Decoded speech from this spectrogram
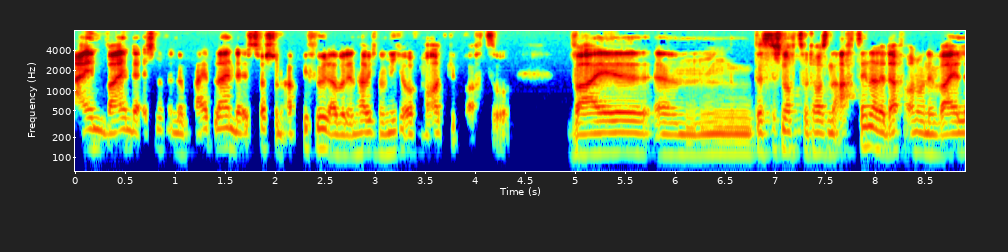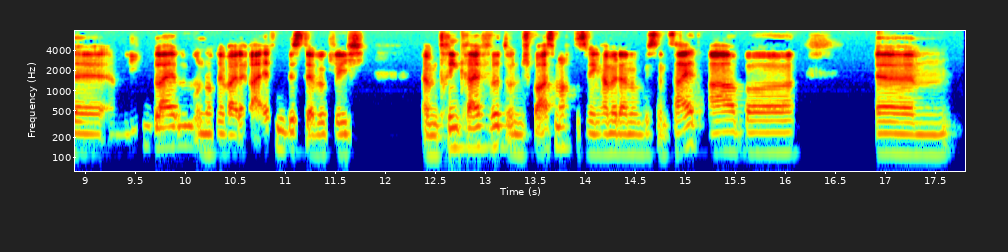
einen Wein, der ist noch in der Pipeline, der ist zwar schon abgefüllt, aber den habe ich noch nicht auf den Markt gebracht, so. Weil ähm, das ist noch 2018er, der darf auch noch eine Weile ähm, liegen bleiben und noch eine Weile reifen, bis der wirklich ähm, trinkreif wird und Spaß macht. Deswegen haben wir da noch ein bisschen Zeit. Aber ähm,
